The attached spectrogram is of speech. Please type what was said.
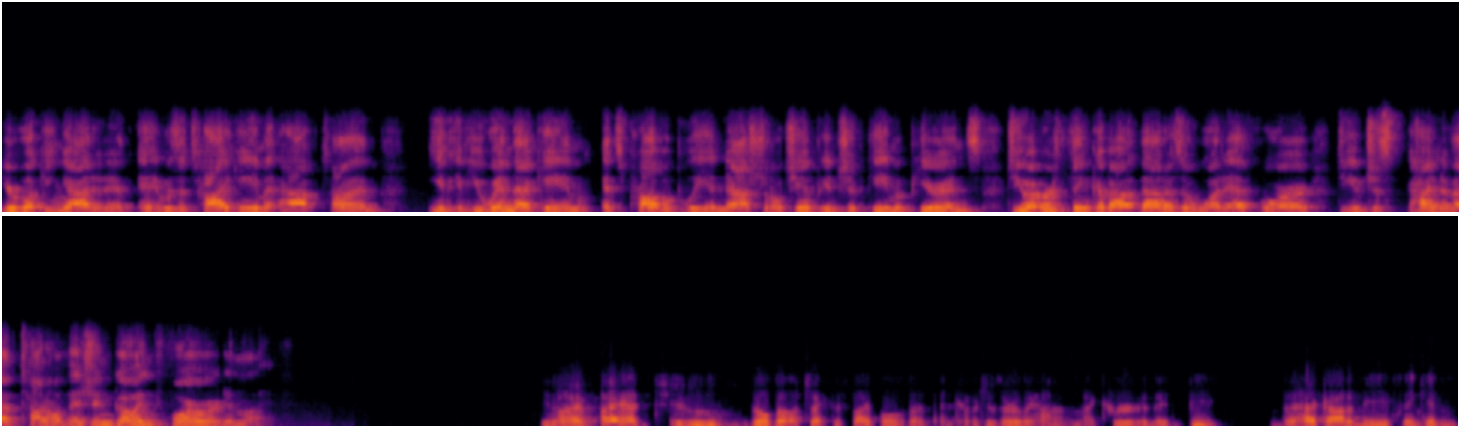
you're looking at it, it, it was a tie game at halftime. If, if you win that game, it's probably a national championship game appearance. Do you ever think about that as a what if, or do you just kind of have tunnel vision going forward in life? You know, I, I had two Bill Belichick disciples as head coaches early on in my career, and they beat the heck out of me thinking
